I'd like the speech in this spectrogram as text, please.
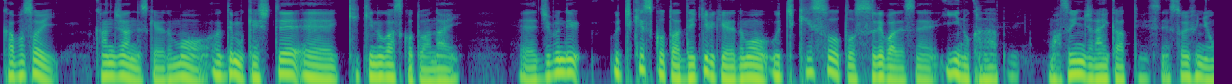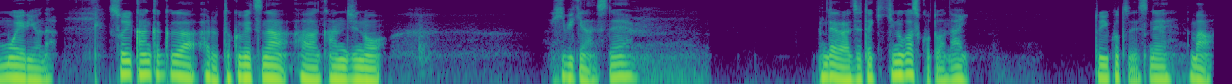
か細い感じなんですけれども、でも決して、えー、聞き逃すことはない、えー、自分で打ち消すことはできるけれども、打ち消そうとすればですね、いいのかな、まずいんじゃないかっていうですね、そういうふうに思えるような、そういう感覚がある特別な感じの響きなんですね。だから絶対聞き逃すことはない。ということですね。ま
